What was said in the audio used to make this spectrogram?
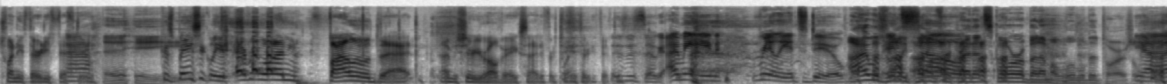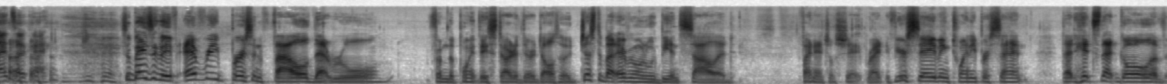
20, 30, 50. Because hey. basically, if everyone followed that, I'm sure you're all very excited for 20, 30, 50. This is so good. I mean, really, it's due. I was really pulling so... for credit score, but I'm a little bit partial. Yeah, it's okay. so basically, if every person followed that rule from the point they started their adulthood, just about everyone would be in solid financial shape, right? If you're saving 20%, that hits that goal of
